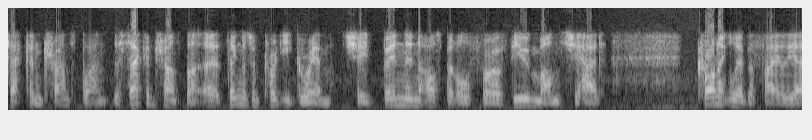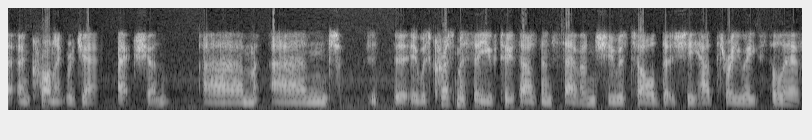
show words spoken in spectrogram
second transplant. The second transplant, uh, things were pretty grim. She'd been in the hospital for a few months. She had chronic liver failure and chronic rejection. Um, and it, was Christmas Eve 2007. She was told that she had three weeks to live.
